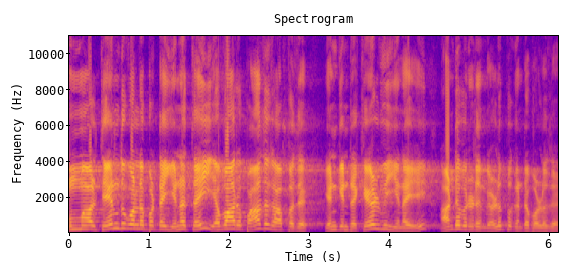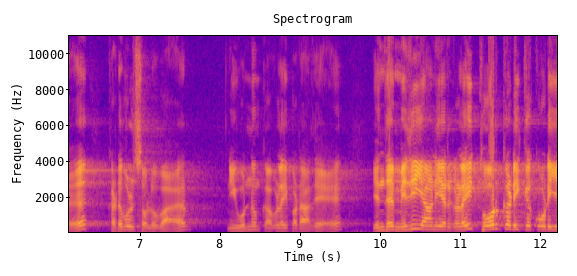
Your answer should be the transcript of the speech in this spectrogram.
உம்மால் தேர்ந்து கொள்ளப்பட்ட இனத்தை எவ்வாறு பாதுகாப்பது என்கின்ற கேள்வியினை ஆண்டவரிடம் எழுப்புகின்ற பொழுது கடவுள் சொல்லுவார் நீ ஒன்றும் கவலைப்படாதே. இந்த மிதியானியர்களை தோற்கடிக்கக்கூடிய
